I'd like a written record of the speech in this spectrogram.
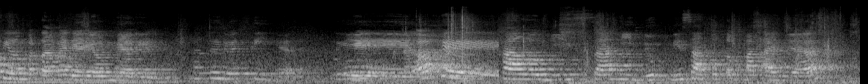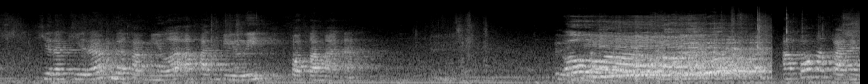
film pertama dari Om Garin? Satu, dua, tiga. Yeay, oke. Kalau bisa hidup di satu tempat aja, kira-kira Mbak Kamila akan pilih kota mana? Oh. Apa makanan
